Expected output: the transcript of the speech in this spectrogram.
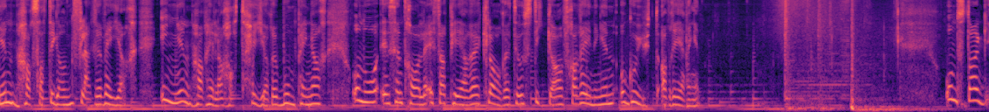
Ingen har satt i gang flere veier. Ingen har heller hatt høyere bompenger. Og nå er sentrale Frp-ere klare til å stikke av fra regningen og gå ut av regjeringen. Onsdag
